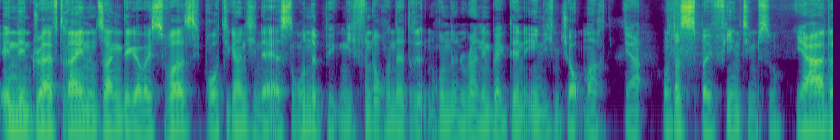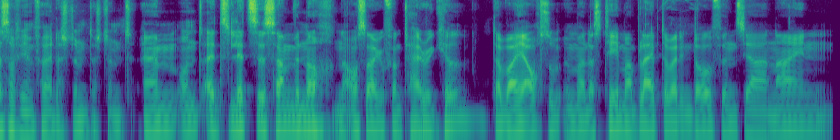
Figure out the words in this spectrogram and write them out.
in den Draft rein und sagen, Digga, weißt du was, ich brauche die gar nicht in der ersten Runde picken. Ich finde auch in der dritten Runde einen Running Back, der einen ähnlichen Job macht. Ja. Und das ist bei vielen Teams so. Ja, das auf jeden Fall, das stimmt, das stimmt. Ähm, und als letztes haben wir noch eine Aussage von Tyreek Hill. Da war ja auch so immer das Thema, bleibt er bei den Dolphins? Ja, nein.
